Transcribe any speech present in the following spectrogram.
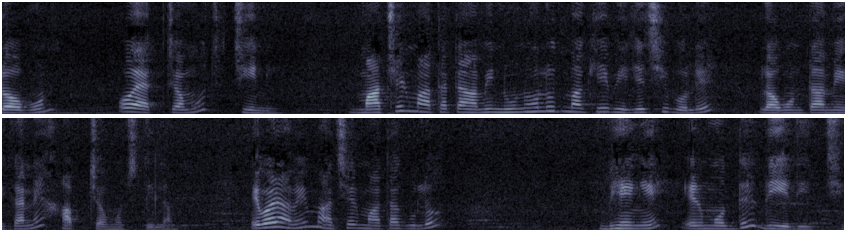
লবণ ও এক চামচ চিনি। মাছের মাথাটা আমি নুন হলুদ মাখিয়ে ভেজেছি বলে লবণটা আমি এখানে হাফ চামচ দিলাম। এবার আমি মাছের মাথাগুলো ভেঙে এর মধ্যে দিয়ে দিচ্ছি।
